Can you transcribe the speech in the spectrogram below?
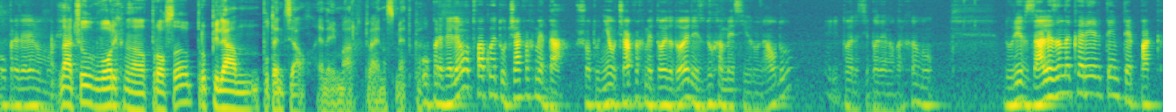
определено можеше. значи отговорихме на въпроса, пропилян потенциал е Неймар, в крайна сметка. Определено това, което очаквахме, да. Защото ние очаквахме той да дойде да издуха Меси и Роналдо той да си бъде на върха, но дори в залеза на кариерите им, те пак,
